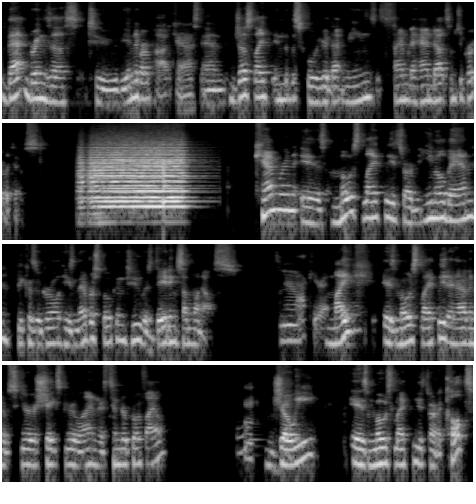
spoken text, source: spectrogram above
that brings us to the end of our podcast. And just like the end of the school year, that means it's time to hand out some superlatives. Cameron is most likely to start an emo band because a girl he's never spoken to is dating someone else. Yeah. Accurate. Mike is most likely to have an obscure Shakespeare line in his Tinder profile. Joey is most likely to start a cult.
